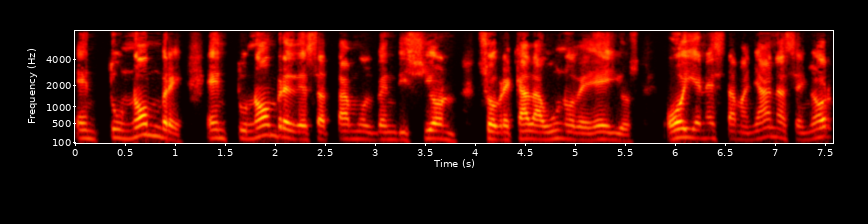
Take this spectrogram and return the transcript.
En tu nombre, en tu nombre desatamos bendición sobre cada uno de ellos hoy en esta mañana, Señor,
